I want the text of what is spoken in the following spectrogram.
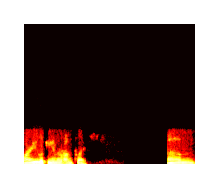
Why are you looking in the wrong place? Um,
